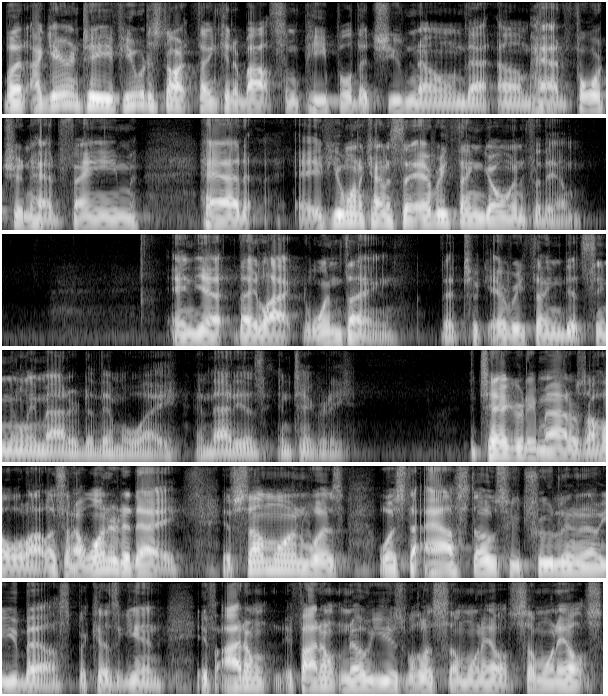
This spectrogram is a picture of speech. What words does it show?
But I guarantee if you were to start thinking about some people that you've known that um, had fortune, had fame, had, if you want to kind of say, everything going for them. And yet they lacked one thing that took everything that seemingly mattered to them away, and that is integrity. Integrity matters a whole lot. Listen, I wonder today if someone was was to ask those who truly know you best, because again, if I don't if I don't know you as well as someone else, someone else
